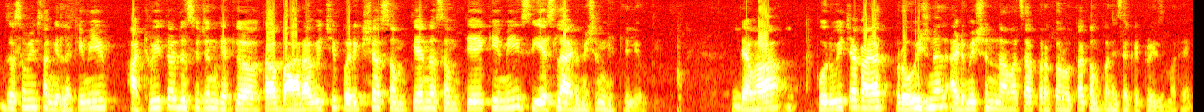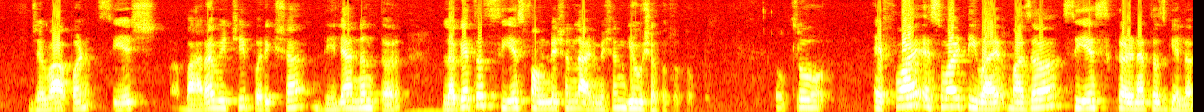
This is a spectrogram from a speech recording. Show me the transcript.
जसं मी सांगितलं की मी आठवीचा डिसिजन घेतलेला होता बारावीची परीक्षा संपते न संपते की मी सी एसला ऍडमिशन घेतलेली होती. तेव्हा पूर्वीच्या काळात प्रोव्हिजनल ऍडमिशन नावाचा प्रकार होता कंपनी सेक्रेटरीजमध्ये जेव्हा आपण सी एस बारावीची परीक्षा दिल्यानंतर लगेचच सी एस फाउंडेशनला ऍडमिशन घेऊ शकत होतो. So F Y S Y T Y माझं सी एस करण्यातच गेलं.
